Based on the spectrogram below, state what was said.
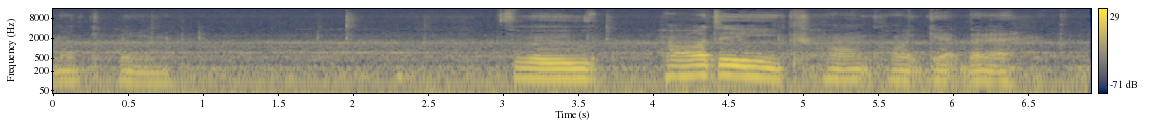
McLean through. Hardy can't quite get there.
